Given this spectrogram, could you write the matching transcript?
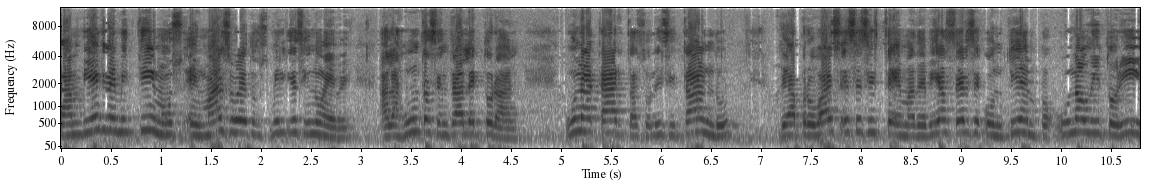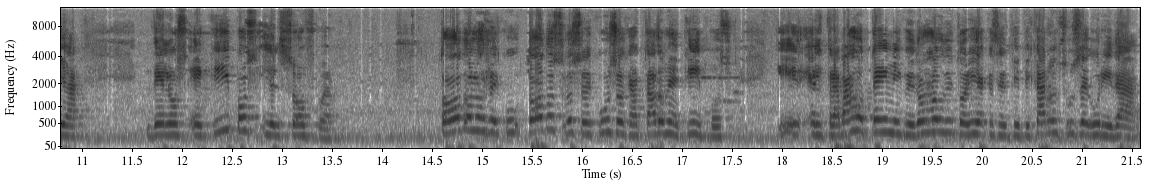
También remitimos en marzo de 2019 a la Junta Central Electoral una carta solicitando de aprobarse ese sistema, debía hacerse con tiempo una auditoría de los equipos y el software. Todos los, todos los recursos gastados en equipos y el trabajo técnico y dos auditorías que certificaron su seguridad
